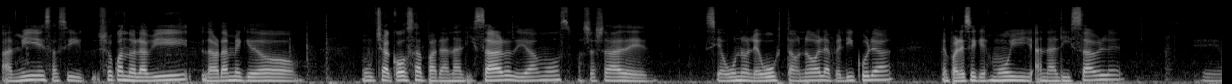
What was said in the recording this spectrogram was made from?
a mí es así. Yo cuando la vi, la verdad me quedó mucha cosa para analizar, digamos, más allá de si a uno le gusta o no la película. Me parece que es muy analizable. Eh,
